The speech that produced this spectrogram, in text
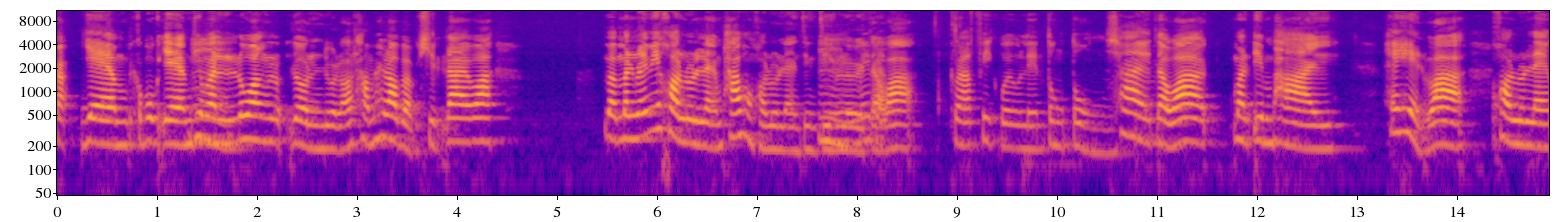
กะแยมกระปุกแยมที่มันล่วงหล่นอยู่แล้วทำให้เราแบบคิดได้ว่า แบบมันไม่มีความรุนแรงภาพของความรุนแรงจริง ๆ เลย แต่ว่ากราฟิกไวโอเลนตรงๆ ใช่แต่ว่ามันอิมพายให้เห็นว่าความรุนแรง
